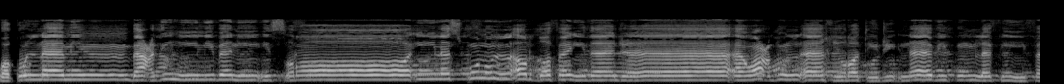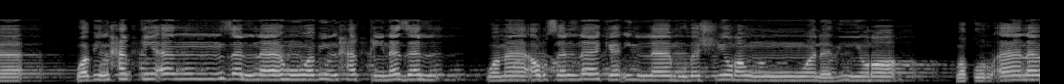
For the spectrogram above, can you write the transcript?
وقلنا من بعده لبني إسرائيل اسكنوا الأرض فإذا جاء وعد الآخرة جئنا بكم لفيفا. وبالحق أنزلناه وبالحق نزل. وما أرسلناك إلا مبشرا ونذيرا. وقرآنا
